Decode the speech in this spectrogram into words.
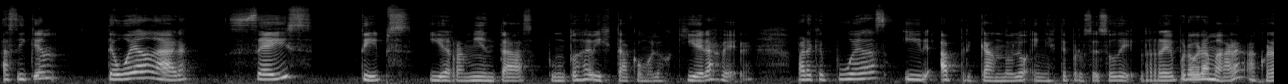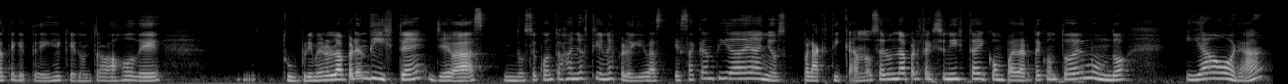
Así que te voy a dar seis tips y herramientas, puntos de vista, como los quieras ver, para que puedas ir aplicándolo en este proceso de reprogramar. Acuérdate que te dije que era un trabajo de tú primero lo aprendiste, llevas no sé cuántos años tienes, pero llevas esa cantidad de años practicando ser una perfeccionista y compararte con todo el mundo y ahora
